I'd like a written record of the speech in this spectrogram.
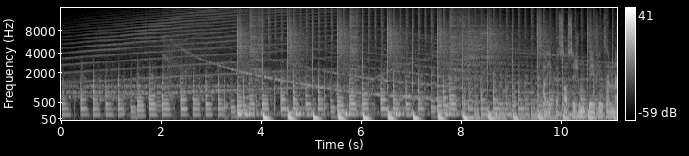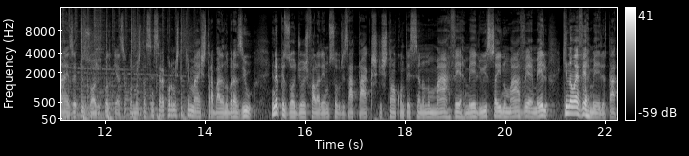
Fala aí pessoal, sejam muito bem-vindos a mais episódio do podcast Economista Sincero, economista que mais trabalha no Brasil. E no episódio de hoje falaremos sobre os ataques que estão acontecendo no Mar Vermelho, isso aí no Mar Vermelho, que não é vermelho, tá?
